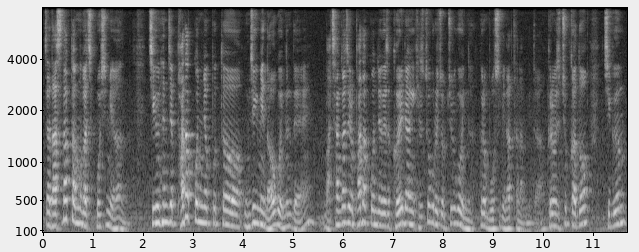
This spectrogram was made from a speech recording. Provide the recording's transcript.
자 나스닥도 한번 같이 보시면 지금 현재 바닥권역부터 움직임이 나오고 있는데 마찬가지로 바닥권역에서 거래량이 계속적으로 좀 줄고 있는 그런 모습이 나타납니다. 그러면서 주가도 지금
